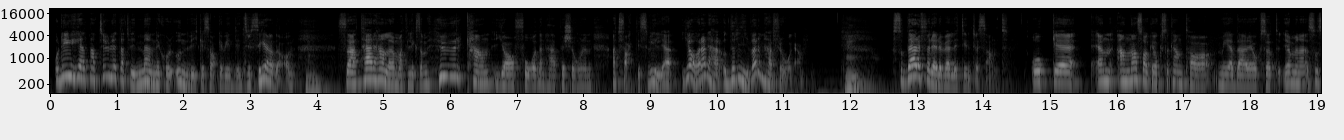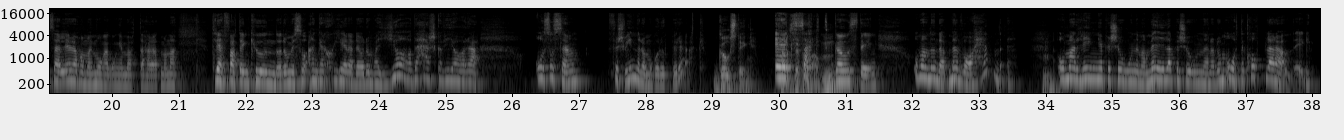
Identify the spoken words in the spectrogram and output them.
Och det är ju helt naturligt att vi människor undviker saker vi inte är intresserade av. Mm. Så att här handlar det om att liksom, hur kan jag få den här personen att faktiskt vilja göra det här och driva den här frågan? Mm. Så därför är det väldigt intressant. Och eh, en annan sak jag också kan ta med där är också att, jag menar som säljare har man ju många gånger mött det här att man har träffat en kund och de är så engagerade och de bara ja, det här ska vi göra. Och så sen försvinner de och går upp i rök. Ghosting. Exakt, mm. ghosting. Och man undrar, men vad händer? Mm. Och man ringer personen, man mejlar personen och de återkopplar aldrig.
